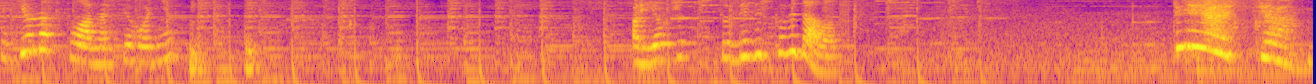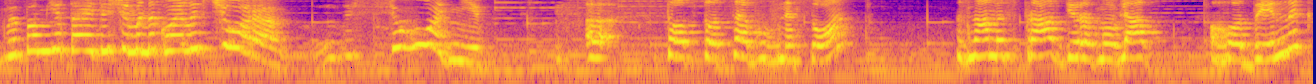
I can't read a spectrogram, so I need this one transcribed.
Які у нас плани сьогодні? А я вже тобі відповідала. Трясся! Ви пам'ятаєте, що ми накоїли вчора? Сьогодні. Е, тобто це був не сон? З нами справді розмовляв годинник?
